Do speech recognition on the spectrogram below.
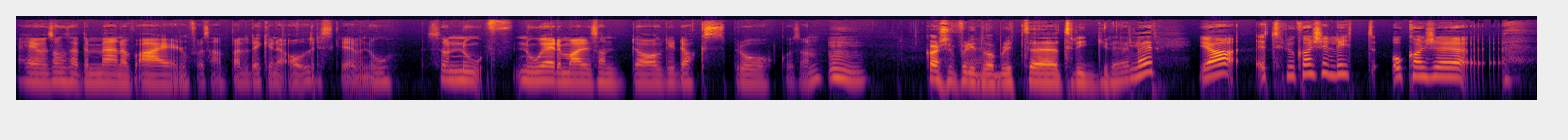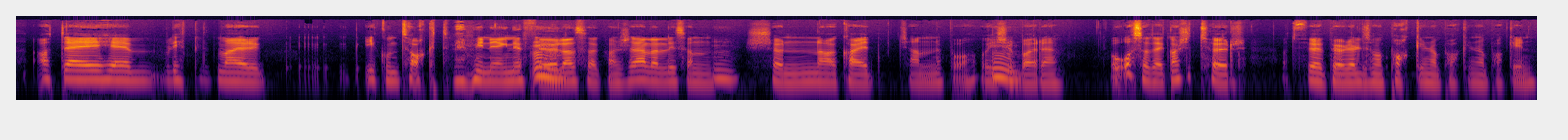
Jeg har jo en sang som heter Man of Iron, for eksempel. Det kunne jeg aldri skrevet nå. Så nå, nå er det mer litt sånn dagligdags språk og sånn. Mm. Kanskje fordi du har blitt eh, tryggere, eller? Ja, jeg tror kanskje litt, og kanskje at jeg har blitt litt mer i kontakt med mine egne følelser, kanskje. Eller sånn Mm. skjønner hva jeg kjenner på, og ikke Mm. bare Og også at jeg kanskje tør. At før prøvde jeg liksom å pakke inn og pakke inn og pakke inn.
